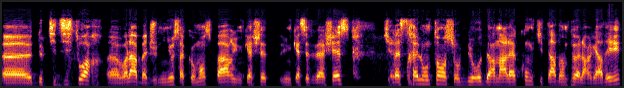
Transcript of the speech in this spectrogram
de petites histoires. voilà, bah, Juninho, ça commence par une, cachette, une cassette VHS qui reste très longtemps sur le bureau de Bernard Lacombe, qui tarde un peu à la regarder,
